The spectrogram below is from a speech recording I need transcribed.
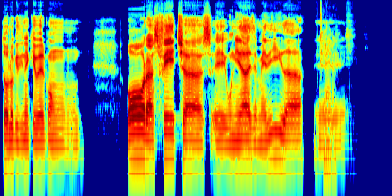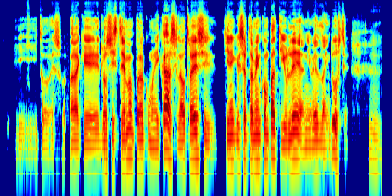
Todo lo que tiene que ver con horas, fechas, eh, unidades de medida, Claro. eh, y, todo eso, para que los sistemas puedan comunicarse. La otra es, si tiene que ser también compatible a nivel de la industria, Mm,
